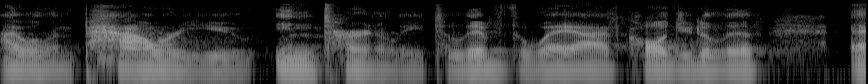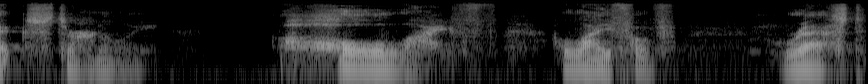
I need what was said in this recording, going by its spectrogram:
I will empower you internally to live the way I have called you to live externally. A whole life, a life of rest.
